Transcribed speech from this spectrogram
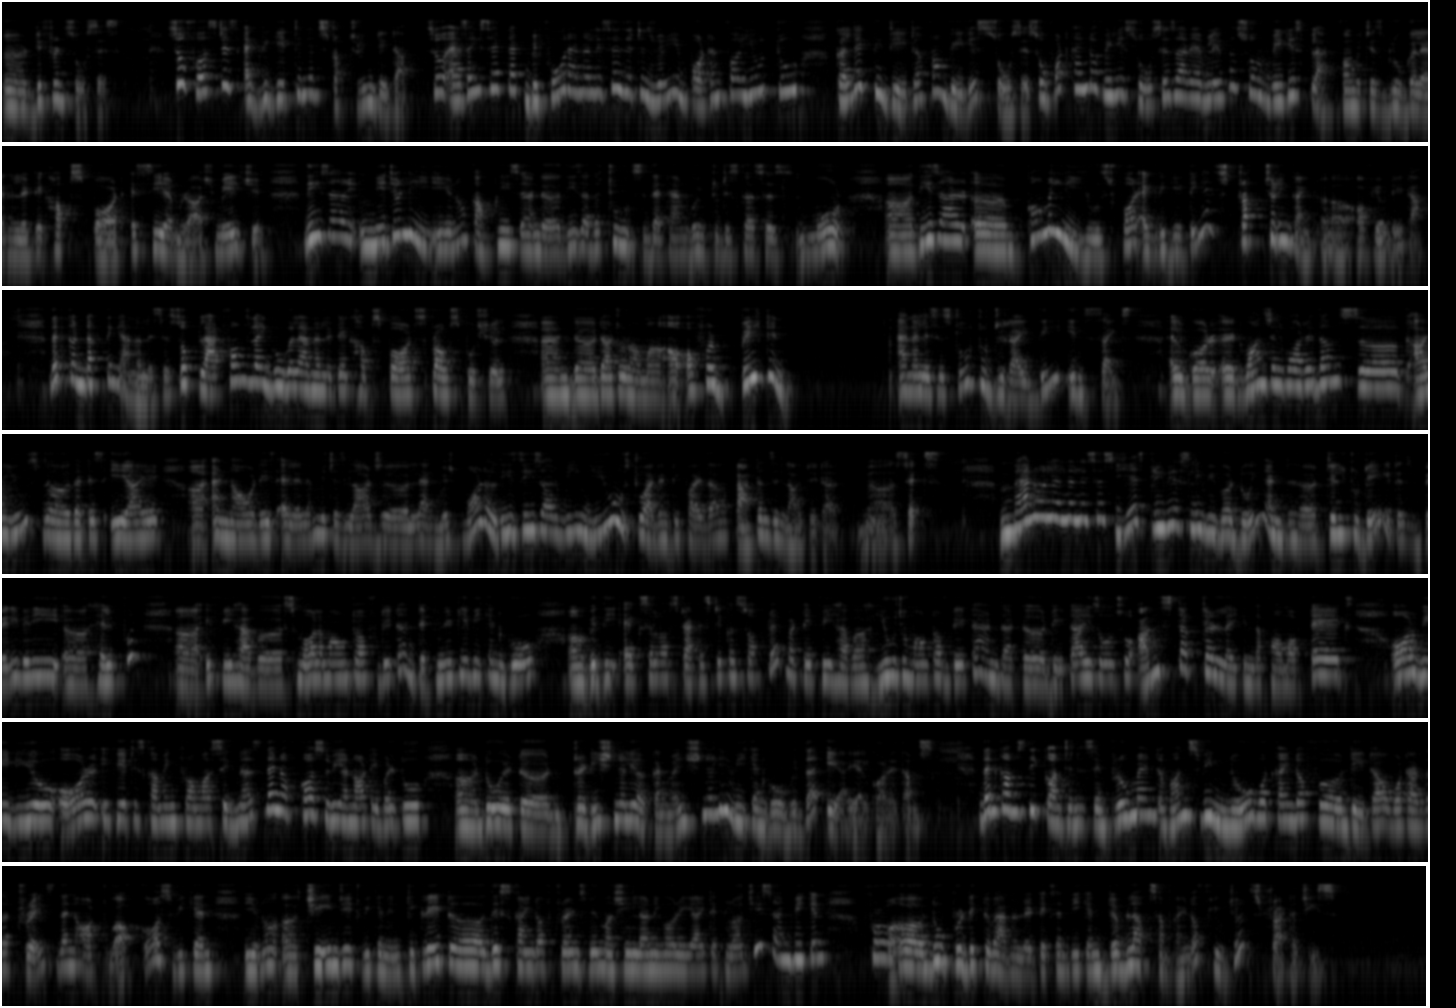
uh, different sources. So first is aggregating and structuring data. So as I said that before analysis, it is very important for you to collect the data from various sources. So what kind of various sources are available? So various platform which is Google Analytics, HubSpot, SEMrush, MailChimp. These are majorly, you know, companies and uh, these are the tools that I'm going to discuss as more. Uh, these are uh, commonly used for aggregating and structuring kind uh, of your data. Then conducting analysis. So platforms like Google Analytics, HubSpot, Sprout Social, and uh, Datorama offer built-in analysis tool to derive the insights. Algor advanced algorithms uh, are used, uh, that is AI uh, and nowadays LLM, which is large uh, language model. These, these are being used to identify the patterns in large data uh, sets. Manual analysis, yes, previously we were doing and uh, till today it is very, very uh, helpful. Uh, if we have a small amount of data, definitely we can go uh, with the Excel or statistical software. But if we have a huge amount of data and that uh, data is also unstructured like in the form of text or video or if it is coming from a signals, then of course we are not able to uh, do it traditionally or conventionally. We can go with the AI algorithms. Then comes the continuous improvement. Once we know what kind of uh, data, what are the traits, then of, course we can, you know, uh, change it. We can integrate uh, this kind of trends with machine learning or AI technologies and we can for, uh, do predictive analytics and we can develop some kind of future strategies.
